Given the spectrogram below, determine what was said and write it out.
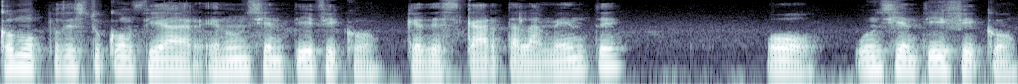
¿Cómo puedes tú confiar en un científico que descarta la mente? ¿O un científico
